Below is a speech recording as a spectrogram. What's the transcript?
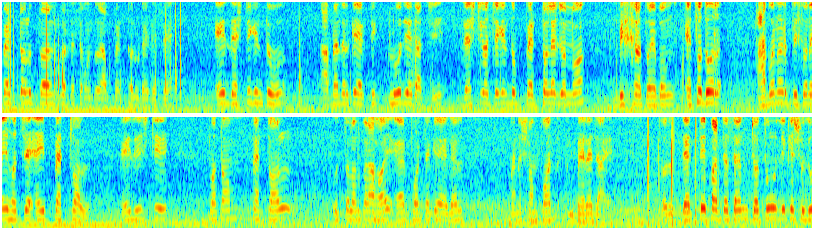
পেট্রোল উত্তোলন করতেছে বন্ধুরা, পেট্রোল উঠাইতেছে। এই দেশটি কিন্তু আপনাদেরকে একটি ক্লু দিয়ে যাচ্ছি। দেশটি হচ্ছে কিন্তু পেট্রোলের জন্য বিখ্যাত এবং এত দূর আগুনের পিছনেই হচ্ছে এই পেট্রোল। এই দেশটি প্রথম পেট্রোল উত্তোলন করা হয়, এরপর থেকে এদের মানে সম্পদ বেড়ে যায়। তো দেখতেই পারতেছেন, চতুর্দিকে শুধু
